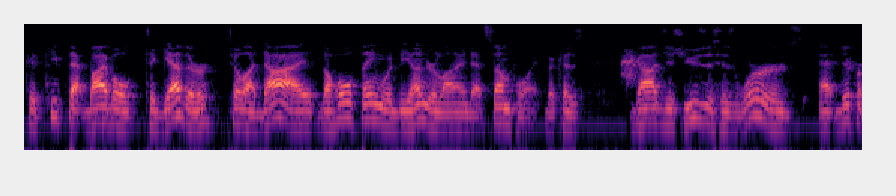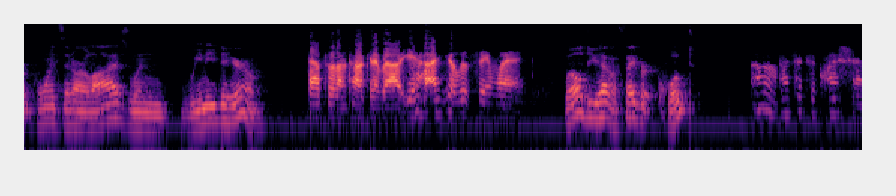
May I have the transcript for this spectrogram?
could keep that Bible together till I die, the whole thing would be underlined at some point because God just uses His words at different points in our lives when we need to hear them. That's what I'm talking about. Yeah, I feel the same way. Well, do you have a favorite quote? Oh, that's a good question.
